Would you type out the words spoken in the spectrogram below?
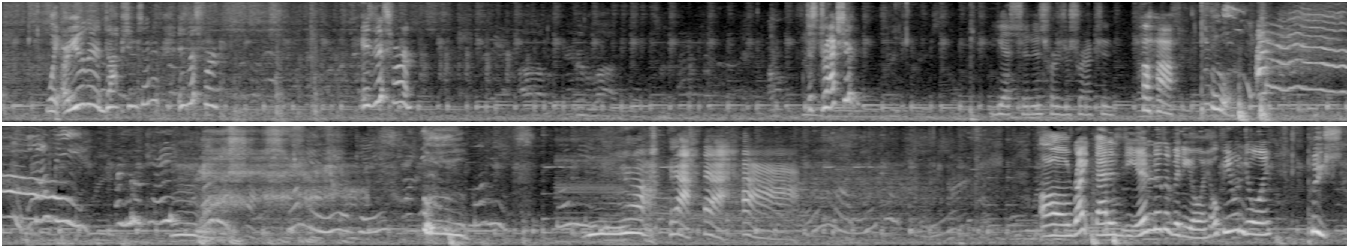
Wait, are you the adoption center? Is this for? Is this for? Distraction? Yes, it is for distraction. Haha. Ah, Mommy, are you okay? Mm. Mommy, are you okay? Mommy, All right, that is the end of the video. I hope you enjoy. Peace.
